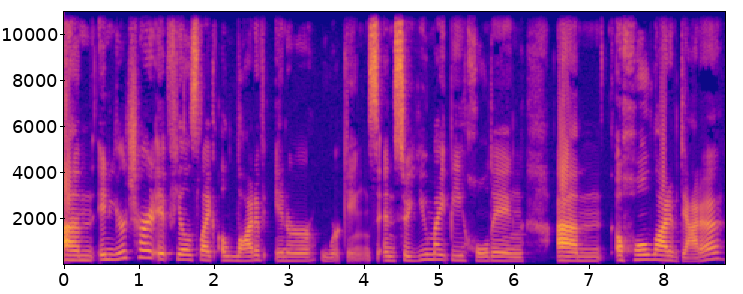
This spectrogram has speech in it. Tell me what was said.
Um, in your chart, it feels like a lot of inner workings. And so you might be holding um, a whole lot of data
